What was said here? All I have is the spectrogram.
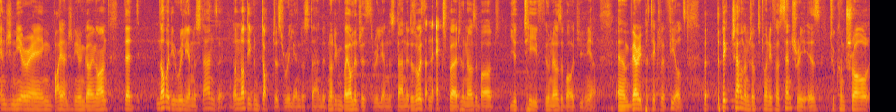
engineering, bioengineering going on that nobody really understands it. Not even doctors really understand it. Not even biologists really understand it. There's always an expert who knows about your teeth, who knows about you, know, um, very particular fields. But the big challenge of the 21st century is to control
